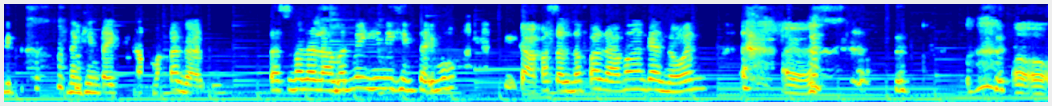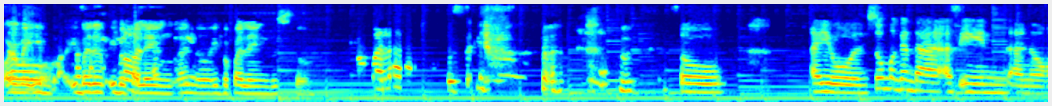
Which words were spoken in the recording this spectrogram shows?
naghintay ka ng matagal. Tapos malalaman mo yung hinihintay mo, kakasal na pala, mga ganon. Ayun. Oo, or may So, iba, iba, iba pala yung, ano, iba pala yung gusto. Pala. Gusto niya. so, ayun. So, maganda as in, ano,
